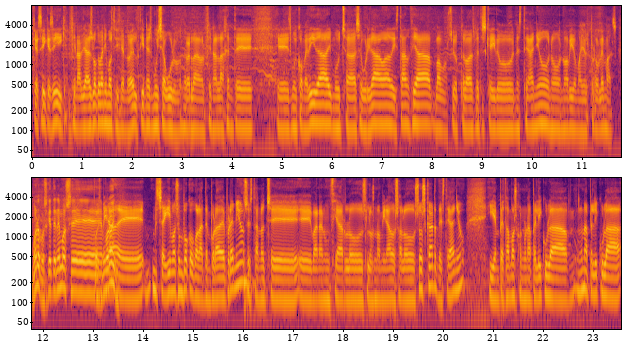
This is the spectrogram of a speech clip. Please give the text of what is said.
Que sí, que sí, que al final ya es lo que venimos diciendo, ¿eh? el cine es muy seguro, de verdad, al final la gente es muy comedida, hay mucha seguridad, distancia, vamos, yo todas las veces que he ido en este año no, no ha habido mayores problemas. Bueno, pues ¿qué tenemos eh, Pues mira, eh, seguimos un poco con la temporada de premios, esta noche van a anunciar los, los nominados a los Oscars de este año y empezamos con una película, una película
